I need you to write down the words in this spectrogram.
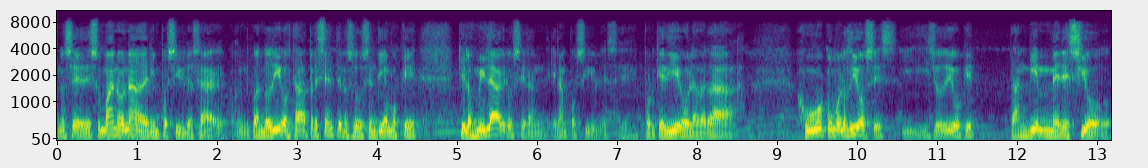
no sé, de su mano nada era imposible. O sea, cuando Diego estaba presente, nosotros sentíamos que, los milagros eran, eran posibles. Eh, porque Diego, la verdad, jugó como los dioses y yo digo que también mereció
